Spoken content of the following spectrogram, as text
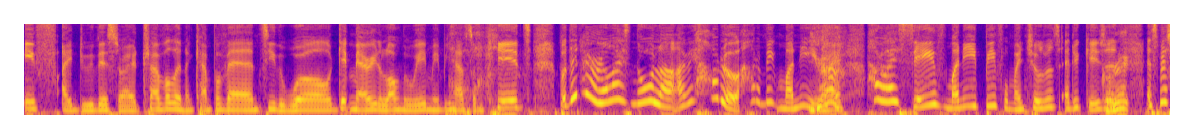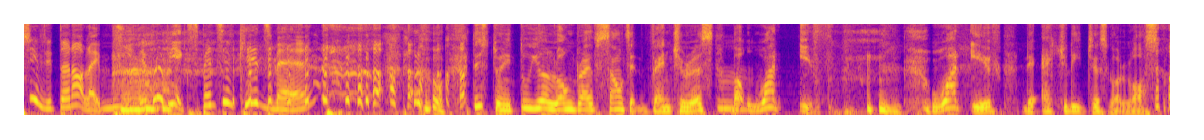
if I do this, right? Travel in a camper van, see the world, get married along the way, maybe have some kids. But then I realized, no lah. I mean, how to how to make money, Yeah. right? How do I save money, pay for my children's education? Correct. Especially if they turn out like me, they're gonna be expensive kids, man. this 22 year long drive sounds adventurous, mm. but what if? what if they actually just got lost?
